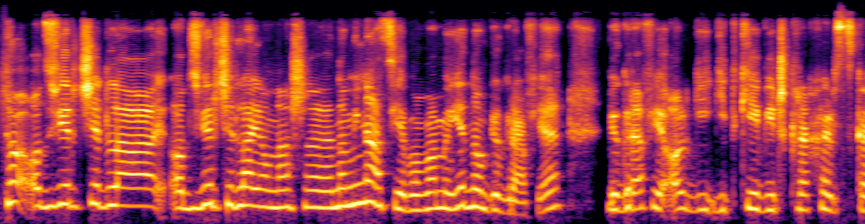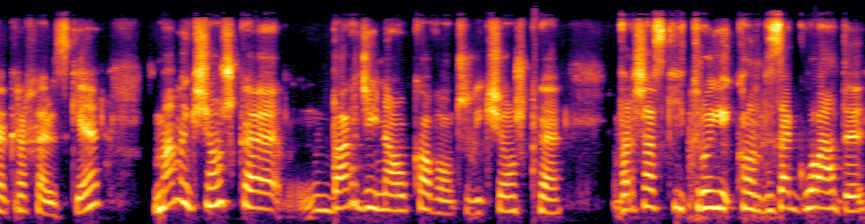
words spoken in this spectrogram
to odzwierciedla odzwierciedlają nasze nominacje, bo mamy jedną biografię, biografię Olgi Gitkiewicz-Krachelska-Krachelskie. Mamy książkę bardziej naukową, czyli książkę Warszawski Trójkąt Zagłady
